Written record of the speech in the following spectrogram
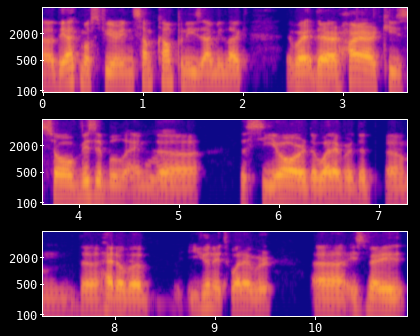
uh, the atmosphere in some companies. I mean, like where their hierarchy is so visible and mm. uh, the CEO or the whatever the um, the head of a unit whatever uh, is very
